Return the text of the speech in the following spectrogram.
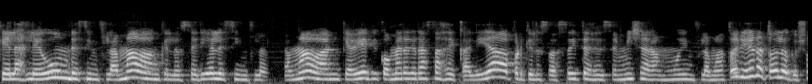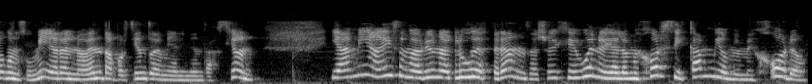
que las legumbres inflamaban, que los cereales inflamaban, que había que comer grasas de calidad porque los aceites de semilla eran muy inflamatorios. Era todo lo que yo consumía, era el 90% de mi alimentación. Y a mí ahí se me abrió una luz de esperanza. Yo dije, bueno, y a lo mejor si cambio me mejoro.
